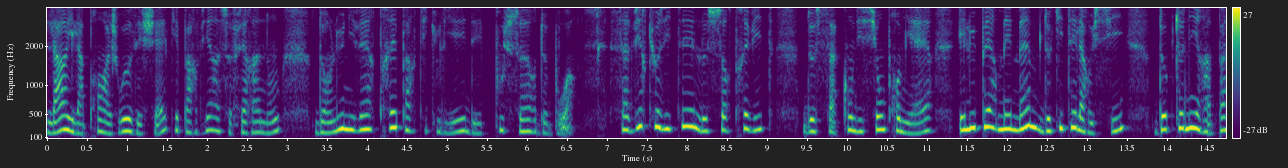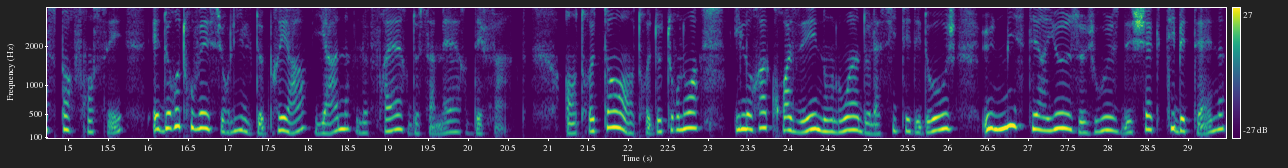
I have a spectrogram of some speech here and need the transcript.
Là, il apprend à jouer aux échecs et parvient à se faire un nom dans l'univers très particulier des pousseurs de bois. Sa virtuosité le sort très vite de sa condition première et lui permet même de quitter la Russie, d'obtenir un passeport français et de retrouver sur l'île de Bréa Yann, le frère de sa mère défunte. Entre-temps, entre deux tournois, il aura croisé, non loin de la cité des Doges, une mystérieuse joueuse d'échecs tibétaine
